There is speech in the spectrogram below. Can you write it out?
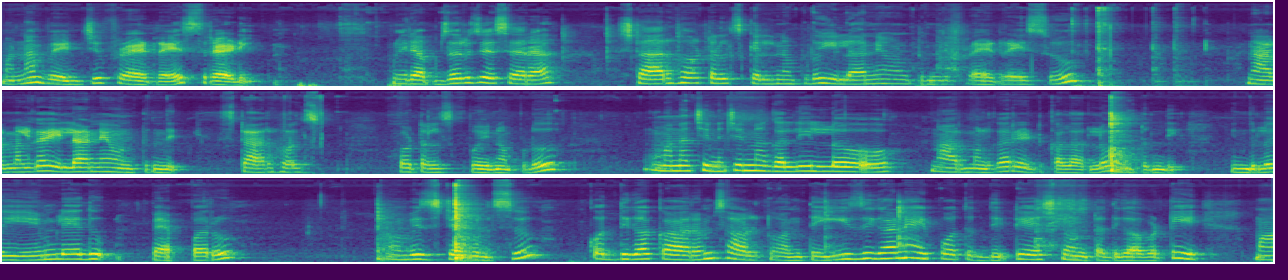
మన వెజ్ ఫ్రైడ్ రైస్ రెడీ. మీరు అబ్జర్వ్ చేశారా? స్టార్ హోటల్స్కి వెళ్ళినప్పుడు ఇలానే ఉంటుంది ఫ్రైడ్ రైసు. నార్మల్గా ఇలానే ఉంటుంది స్టార్ హోల్స్ హోటల్స్కి పోయినప్పుడు. మన చిన్న చిన్న గల్లీల్లో నార్మల్గా రెడ్ కలర్లో ఉంటుంది. ఇందులో ఏం లేదు. పెప్పరు వెజిటేబుల్స్ కొద్దిగా కారం సాల్ట్ అంతే. ఈజీగానే అయిపోతుంది. టేస్ట్ ఉంటుంది కాబట్టి మా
